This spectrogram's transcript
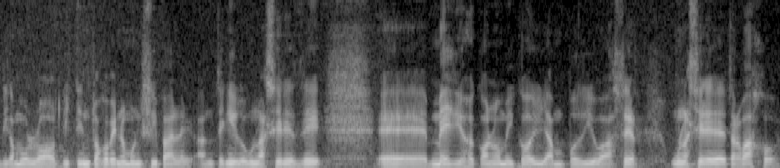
digamos, los distintos gobiernos municipales han tenido una serie de eh, medios económicos y han podido hacer una serie de trabajos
